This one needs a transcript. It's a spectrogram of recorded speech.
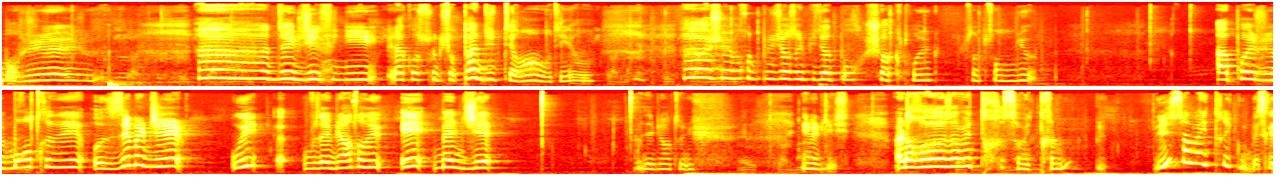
Bon, je. Ah, dès que j'ai fini la construction, pas du terrain, va dire. Ah, je vais prendre plusieurs épisodes pour chaque truc, ça me semble mieux. Après, je vais m'entraîner aux MLG. Oui, euh, vous avez bien entendu, MLG. Vous avez bien entendu. MLG. Alors, euh, ça, va être, ça va être très long. Mais ça va être très cool parce que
